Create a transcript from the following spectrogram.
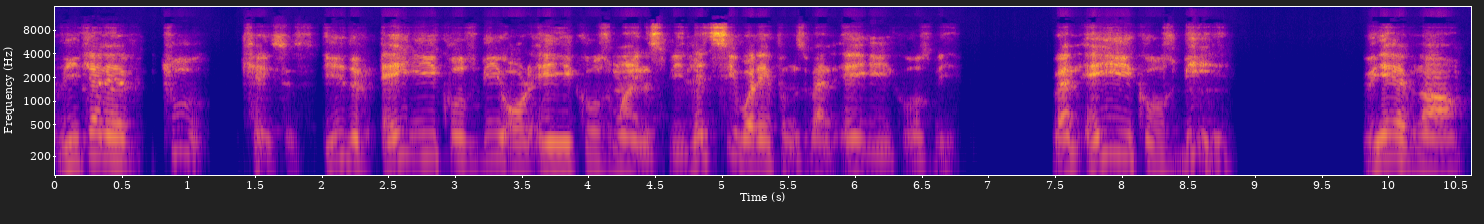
We can have two cases, either A equals B or A equals minus B. Let's see what happens when A equals B. When A equals B, we have now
